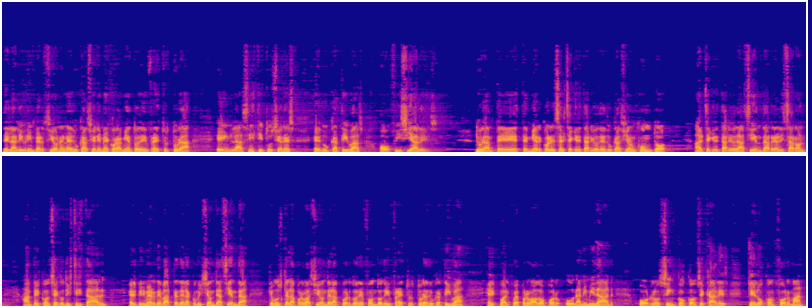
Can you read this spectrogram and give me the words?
de la libre inversión en la educación y mejoramiento de infraestructura en las instituciones educativas oficiales. Durante este miércoles, el secretario de Educación junto al secretario de Hacienda realizaron ante el Consejo Distrital el primer debate de la Comisión de Hacienda que busca la aprobación del acuerdo de fondo de infraestructura educativa, el cual fue aprobado por unanimidad por los cinco concejales que lo conforman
